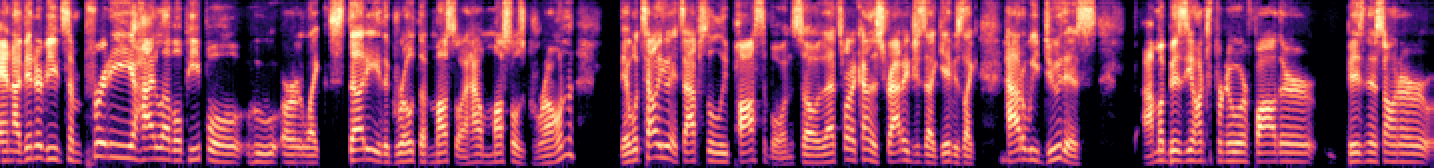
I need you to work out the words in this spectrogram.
And I've interviewed some pretty high level people who are like study the growth of muscle and how muscle's grown they will tell you it's absolutely possible. And so that's what I kind of strategies I give is like, how do we do this? I'm a busy entrepreneur, father, business owner.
